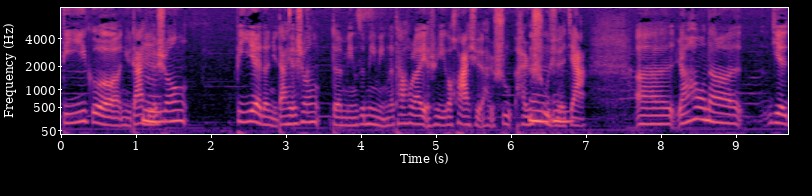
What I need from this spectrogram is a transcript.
第一个女大学生毕业的女大学生的名字命名的。她后来也是一个化学还是数还是数学家，呃，然后呢？也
